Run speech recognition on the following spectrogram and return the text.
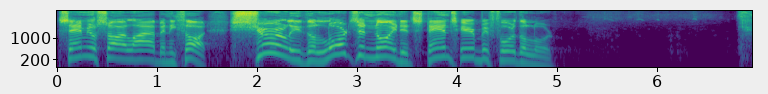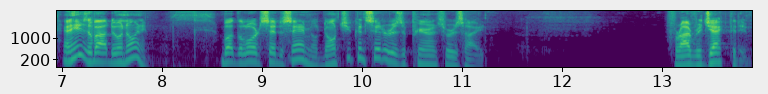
Samuel saw Eliab and he thought, Surely the Lord's anointed stands here before the Lord. And he's about to anoint him. But the Lord said to Samuel, Don't you consider his appearance or his height, for I've rejected him.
